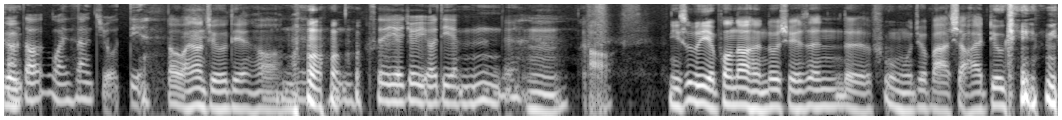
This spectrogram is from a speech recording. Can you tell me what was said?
了。上到晚上九点，到晚上九点哦，这也就有点嗯。嗯，好，你是不是也碰到很多学生的父母就把小孩丢给你？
